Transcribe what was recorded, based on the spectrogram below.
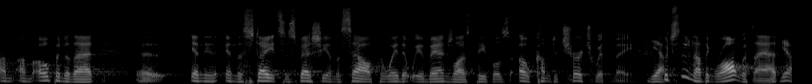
I'm, I'm open to that," uh, in the in the states, especially in the South, the way that we evangelize people is, "Oh, come to church with me," yeah. which there's nothing wrong with that. Yeah.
